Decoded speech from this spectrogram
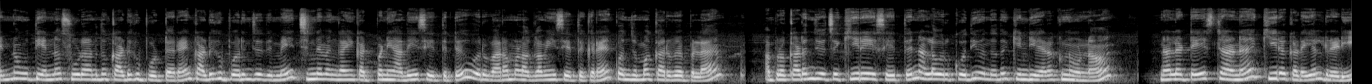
எண்ணெய் ஊற்றி எண்ணெய் சூடானதும் கடுகு போட்டுறேன். கடுகு பொரிஞ்சதுமே சின்ன வெங்காயம் கட் பண்ணி அதையும் சேர்த்துட்டு ஒரு வரமிளகாவையும் சேர்த்துக்கிறேன். கொஞ்சமாக கருவேப்பிலை. அப்புறம் கடைஞ்சி வச்ச கீரையை சேர்த்து நல்ல ஒரு கொதி வந்ததும் கிண்டி இறக்கணுன்னா நல்ல டேஸ்டான கீரை கடையல் ரெடி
